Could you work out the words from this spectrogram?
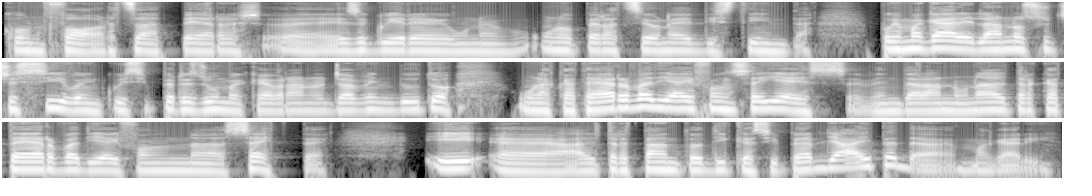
con forza per eh, eseguire un, un'operazione distinta. Poi magari l'anno successivo in cui si presume che avranno già venduto una caterva di iPhone 6S, venderanno un'altra caterva di iPhone 7 e eh, altrettanto dicasi per gli iPad, eh, magari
